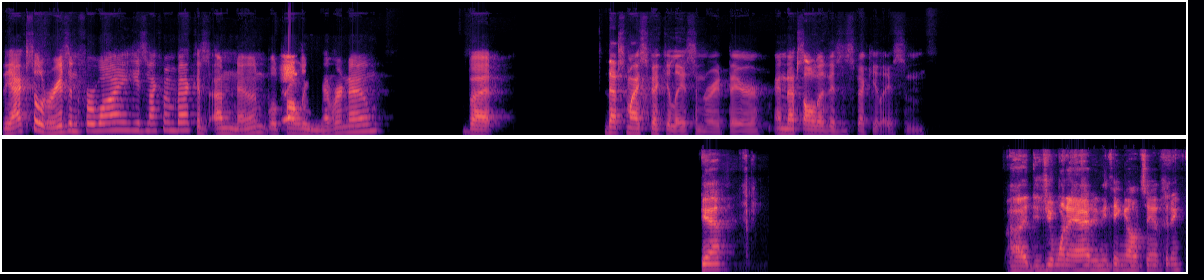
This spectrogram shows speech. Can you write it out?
The actual reason for why he's not coming back is unknown. We'll probably never know, but that's my speculation right there, and that's all it is is speculation. Yeah. Uh, did you want to add anything else, Anthony?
